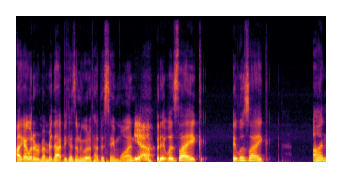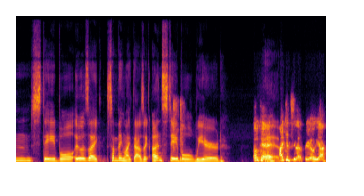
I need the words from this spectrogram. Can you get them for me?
like I would have remembered that because then we would have had the same one yeah. but it was like it was like unstable it was like something like that it was like unstable weird Okay, Head. I can see that for you. Oh, yeah,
